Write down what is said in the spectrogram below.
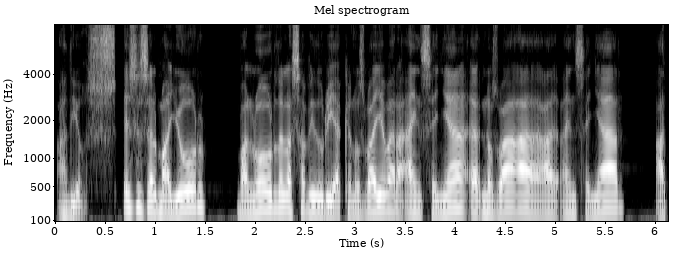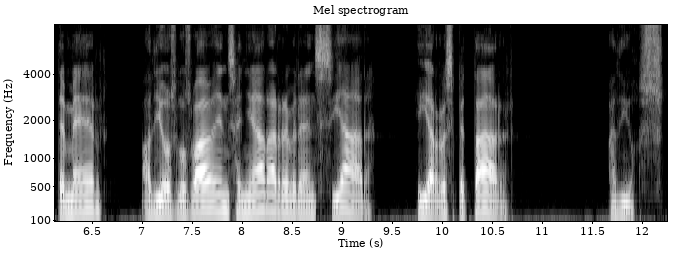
a Dios. Ese es el mayor valor de la sabiduría que nos va a llevar a enseñar, eh, nos va a, a enseñar a temer a Dios, nos va a enseñar a reverenciar y a respetar a Dios.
